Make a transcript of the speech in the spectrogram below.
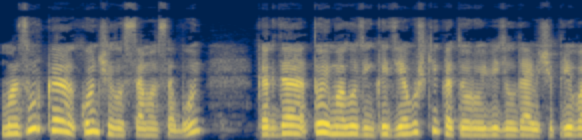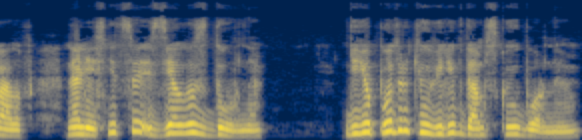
Мазурка кончилась сама собой, когда той молоденькой девушке, которую видел давеча Привалов, на лестнице сделалось дурно. Ее под руки увели в дамскую уборную.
